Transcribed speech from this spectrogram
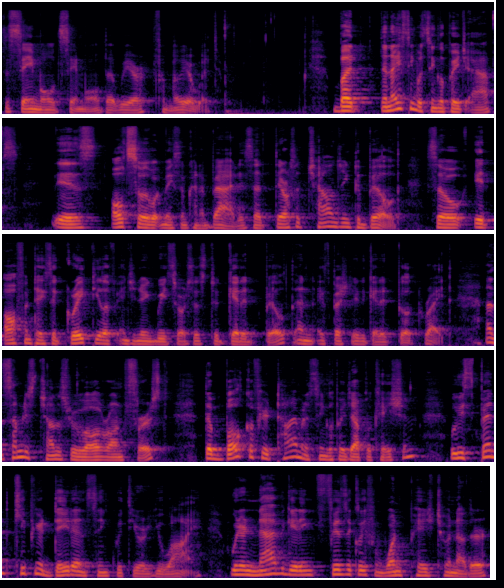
the same old, same old that we are familiar with. But the nice thing with single page apps is also what makes them kind of bad is that they're also challenging to build. So it often takes a great deal of engineering resources to get it built and especially to get it built right. And some of these challenges revolve around first, the bulk of your time in a single page application will be spent keeping your data in sync with your UI. When you're navigating physically from one page to another,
